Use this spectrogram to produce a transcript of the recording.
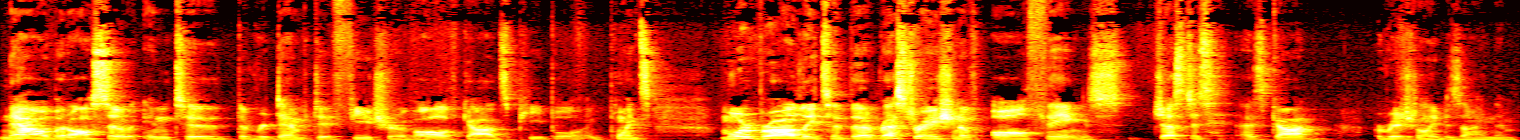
now, but also into the redemptive future of all of God's people and points more broadly to the restoration of all things, just as, as God originally designed them.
